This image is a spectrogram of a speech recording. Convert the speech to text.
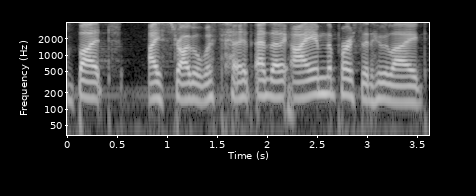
but I struggle with it. And that I am the person who like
